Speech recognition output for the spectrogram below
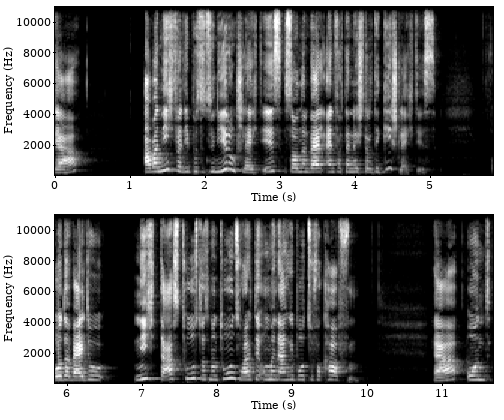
ja, aber nicht, weil die Positionierung schlecht ist, sondern weil einfach deine Strategie schlecht ist. Oder weil du nicht das tust, was man tun sollte, um ein Angebot zu verkaufen. Ja, und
